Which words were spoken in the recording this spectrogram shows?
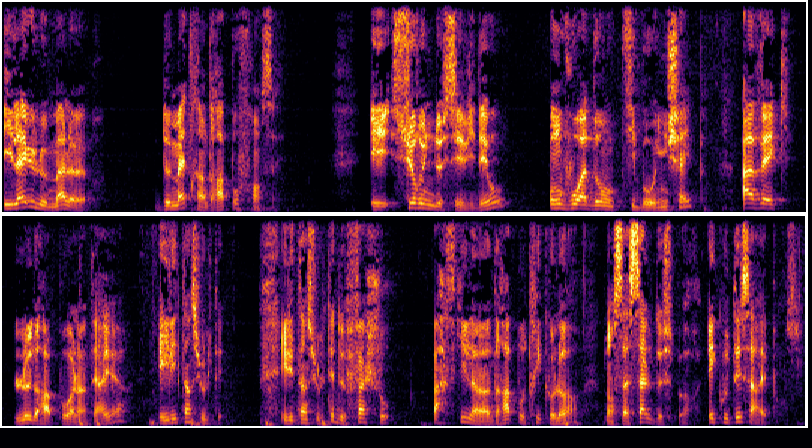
il a eu le malheur de mettre un drapeau français. Et sur une de ces vidéos, on voit donc Thibaut InShape avec le drapeau à l'intérieur et il est insulté. Il est insulté de facho parce qu'il a un drapeau tricolore dans sa salle de sport. Écoutez sa réponse.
